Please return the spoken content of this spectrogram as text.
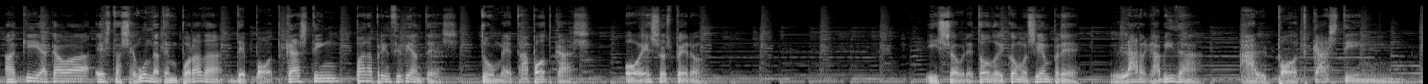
Aquí acaba esta segunda temporada de podcasting para principiantes, tu metapodcast, o eso espero. Y sobre todo y como siempre, larga vida al podcasting.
